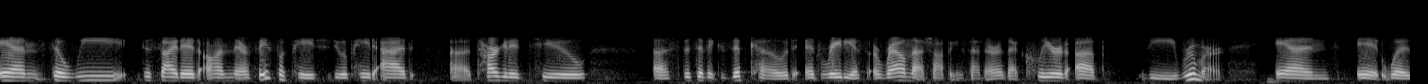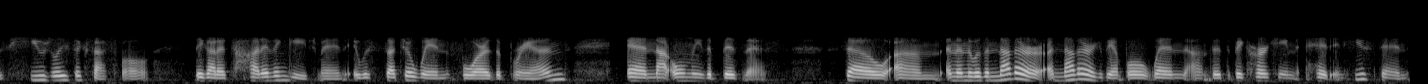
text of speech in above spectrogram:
And so we decided on their Facebook page to do a paid ad uh, targeted to a specific zip code and radius around that shopping center that cleared up the rumor. And it was hugely successful. They got a ton of engagement. It was such a win for the brand and not only the business. So, um, and then there was another another example when um, the, the big hurricane hit in Houston.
